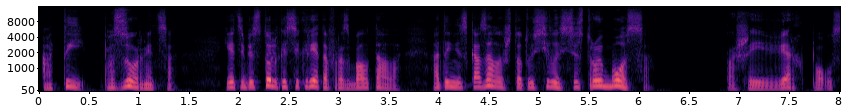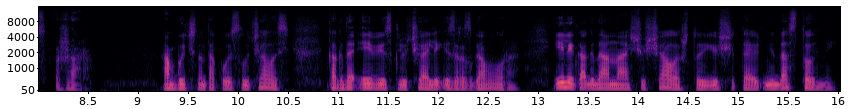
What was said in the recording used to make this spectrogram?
«А ты, позорница! Я тебе столько секретов разболтала, а ты не сказала, что тусила с сестрой босса!» По шее вверх полз жар. Обычно такое случалось, когда Эви исключали из разговора или когда она ощущала, что ее считают недостойной,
